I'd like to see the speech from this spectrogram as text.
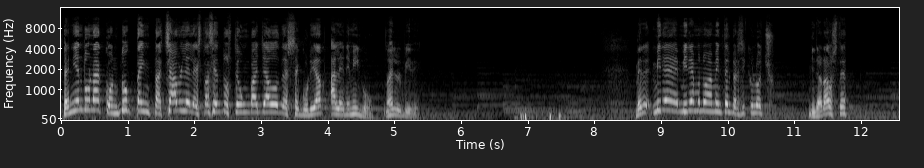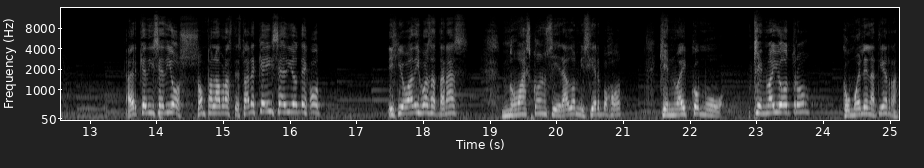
Teniendo una conducta intachable le está haciendo usted un vallado de seguridad al enemigo. No se le olvide. Mire, miremos nuevamente el versículo 8. Mirará usted. A ver qué dice Dios. Son palabras textuales. ¿Qué dice Dios de Jod? Y Jehová dijo a Satanás, ¿no has considerado a mi siervo Jod? Que no hay como, que no hay otro como él en la tierra.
